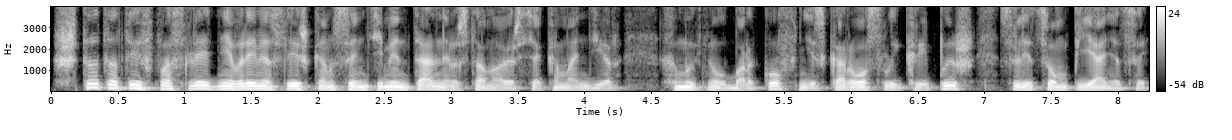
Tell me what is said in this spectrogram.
Что-то ты в последнее время слишком сентиментальным становишься, командир, хмыкнул Барков, низкорослый крепыш с лицом пьяницы.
